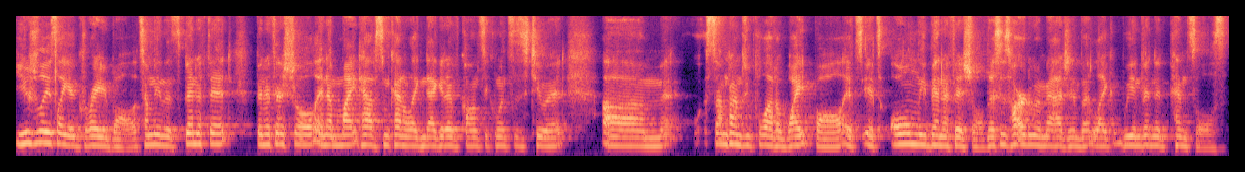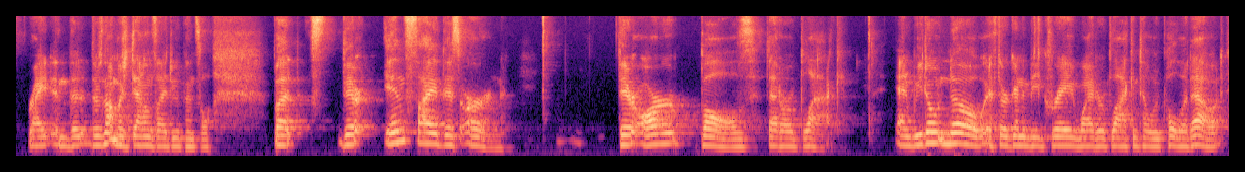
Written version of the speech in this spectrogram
usually it's like a gray ball. It's something that's benefit beneficial and it might have some kind of like negative consequences to it. Um, sometimes we pull out a white ball. It's it's only beneficial. This is hard to imagine, but like we invented pencils, right? And the, there's not much downside to a pencil, but they're inside this urn. There are balls that are black and we don't know if they're going to be gray, white, or black until we pull it out.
